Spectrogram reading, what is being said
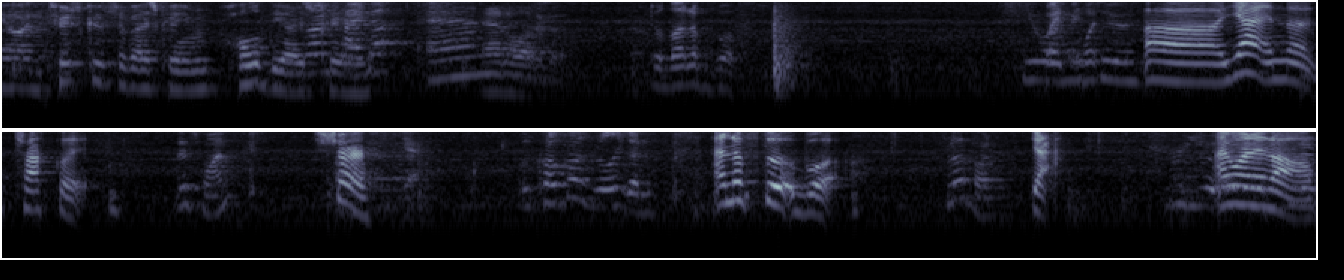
You two scoops of ice cream, hold the ice cream, And and a lot of it. Do a lot of guf. you want Wait, me what- to Uh, yeah, in the chocolate. this one? Sure. Yeah. The cocoa is really good. And a flødebolle. Flødebolle. Yeah. I want it all.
